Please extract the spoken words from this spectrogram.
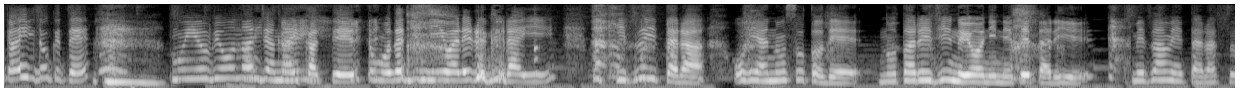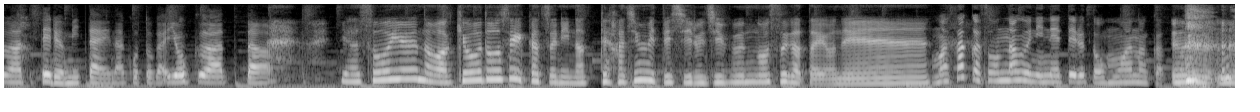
がひどくて、無遊病なんじゃないかって友達に言われるぐらい気づいたらお部屋の外でのたれ死ぬように寝てたり目覚めたら座ってるみたいなことがよくあった。いやそういうのは共同生活になって初めて知る自分の姿よね。まさかそんな風に寝てると思わなかった、うんうんう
